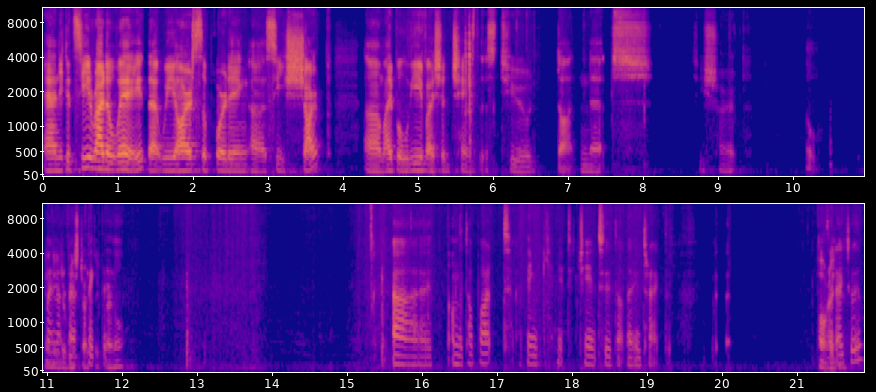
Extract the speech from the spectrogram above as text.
And you can see right away that we are supporting uh, C Sharp. Um, I believe I should change this to .NET C Sharp. Oh, I need to restart the kernel. Uh, on the top part, I think you need to change to .NET Interactive. Oh, right. Did I do it?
